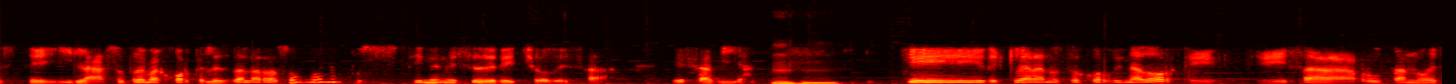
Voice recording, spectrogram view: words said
este y la Suprema Corte les da la razón bueno pues tienen ese derecho de esa esa vía. Que declara nuestro coordinador que, esa ruta no es,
